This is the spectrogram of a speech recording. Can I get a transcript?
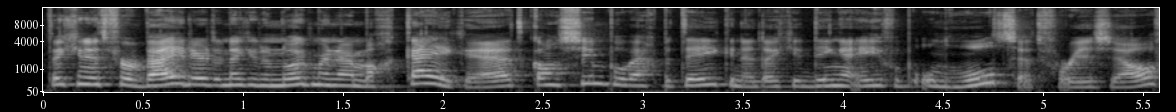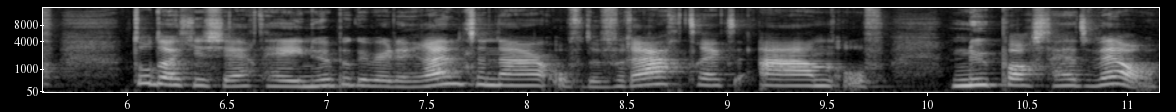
dat je het verwijdert en dat je er nooit meer naar mag kijken. Hè. Het kan simpelweg betekenen dat je dingen even op onhold zet voor jezelf. Totdat je zegt, hé, hey, nu heb ik er weer de ruimte naar, of de vraag trekt aan, of nu past het wel.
